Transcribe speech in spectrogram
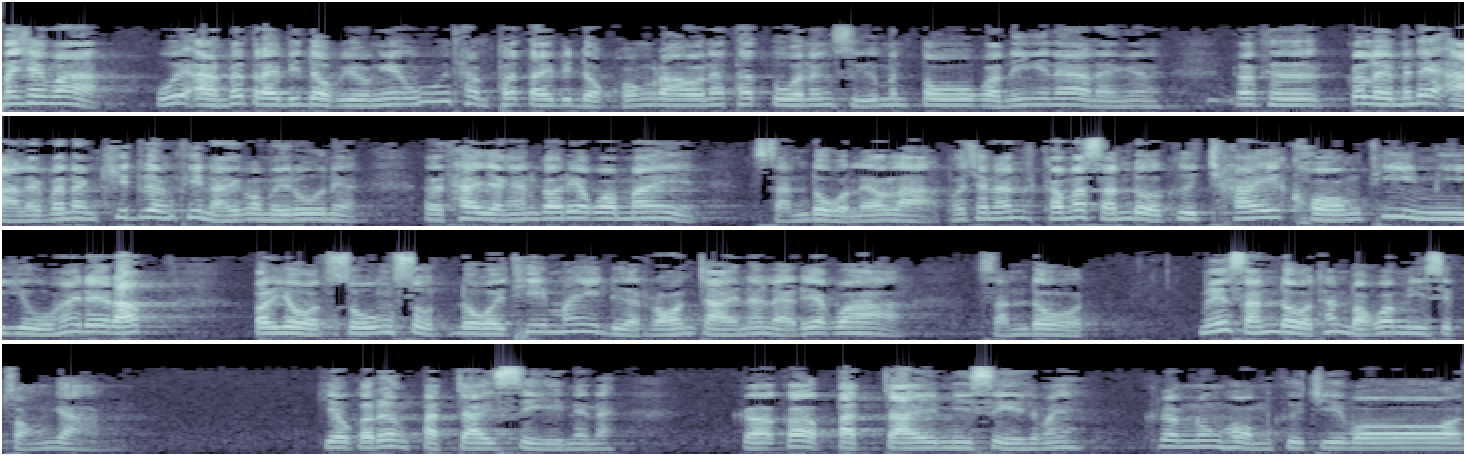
ไม่ใช่ว่า อุ้ยอ่านพระไตรปิฎกอยู่อย่างงี้อุ้ยทำพระไตรปิฎกของเรานะถ้าตัวหนังสือมันโตกว่านี้นะอะไรเงี้ยก็คือก็เลยไม่ได้อ่านเลยมานั่งคิดเรื่องที่ไหนก็ไม่รู้เนี่ยเออถ้าอย่างนั้นก็เรียกว่าไม่สันโดษแล้วละเพราะฉะนั้นคำว่าสันโดษคือใช้ของที่มีอยู่ให้ได้รับประโยชน์สูงสุดโดยที่ไม่เดือดร้อนใจนั่นแหละ เรียกว่าสันโดษเนื้อสันโดษท่านบอกว่ามีสิบสองอย่าง เกี่ยวกับเรื่องปัจจัยสี่เนี่ยนะกก็ปัจจัยมีสี่ใช่ไหมเครื่องนุ่งห่มคือจีวร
